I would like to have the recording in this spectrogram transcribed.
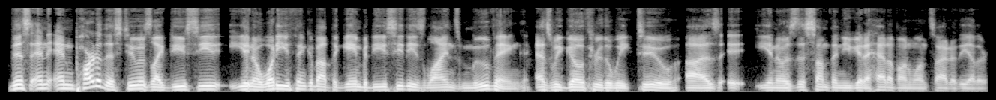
this and and part of this too is like do you see you know what do you think about the game but do you see these lines moving as we go through the week too uh is it, you know is this something you get ahead of on one side or the other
